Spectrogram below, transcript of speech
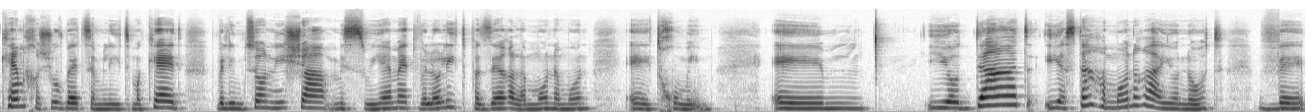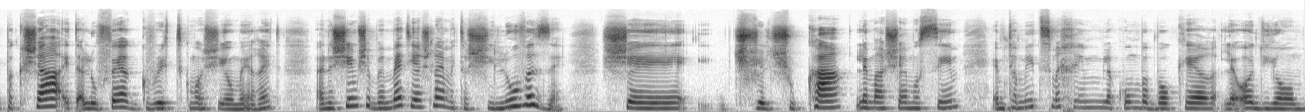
כן חשוב בעצם להתמקד ולמצוא נישה מסוימת ולא להתפזר על המון המון אה, תחומים. אה, היא יודעת, היא עשתה המון רעיונות ופגשה את אלופי הגריט, כמו שהיא אומרת, אנשים שבאמת יש להם את השילוב הזה ש... של תשוקה למה שהם עושים. הם תמיד שמחים לקום בבוקר לעוד יום,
